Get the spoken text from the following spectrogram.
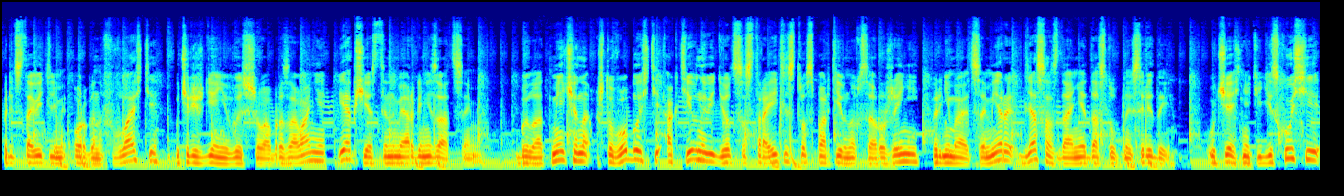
представителями органов власти, учреждений высшего образования и общественными организациями. Было отмечено, что в области активно ведется строительство спортивных сооружений, принимаются меры для создания доступной среды. Участники дискуссии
